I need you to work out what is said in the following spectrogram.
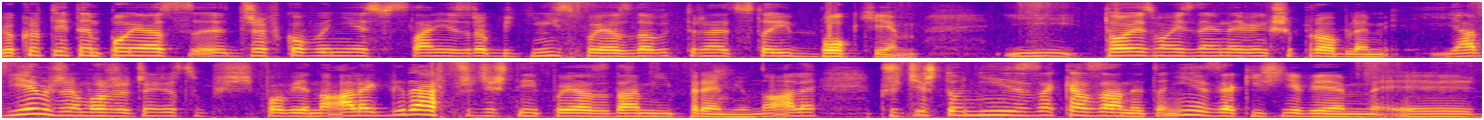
Wielokrotnie ten pojazd y, drzewkowy nie jest w stanie zrobić nic pojazdowy, który nawet stoi bokiem. I to jest moim zdaniem największy problem. Ja wiem, że może część osób powie, no ale grasz przecież tymi pojazdami premium, no ale przecież to nie jest zakazane, to nie jest jakiś, nie wiem, y,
